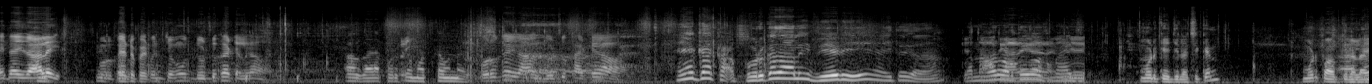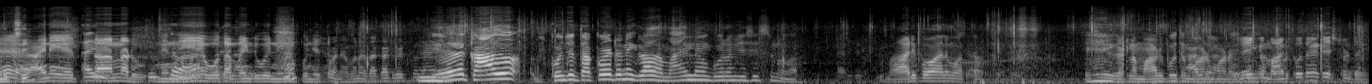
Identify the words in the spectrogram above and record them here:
అయితే ఇది ఆలయ్ కొంచెం దొడ్డు కట్టెలు కావాలి. గడ పొరక మొత్తం ఉన్నది. పొరుగై కావాలి దొడ్డు కట్టె కావాలి. ఏ కా పొరకదాలి వేడి అవుతుంది కదా. వన్ అవర్ పడుతుంది కావచ్చు maximum. మూడు కేజీల చికెన్ మూడు పావు కిలోల మిర్చి. ఆయన అన్నాడు. నేను నేనే పోతాను పోయి నేనే ఫోన్ చేస్తాను ఏ కాదు కొంచెం తక్కువ పెట్టడానికి రాదా? మా ఇల్లు ఘోరం చేసేస్తున్నావు? మాడిపోవాలి మొత్తం. ఏ గట్లా మాడిపోతే మాడు మాడు ఇంకా మాడిపోతేనే టేస్ట్ ఉంటుంది.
